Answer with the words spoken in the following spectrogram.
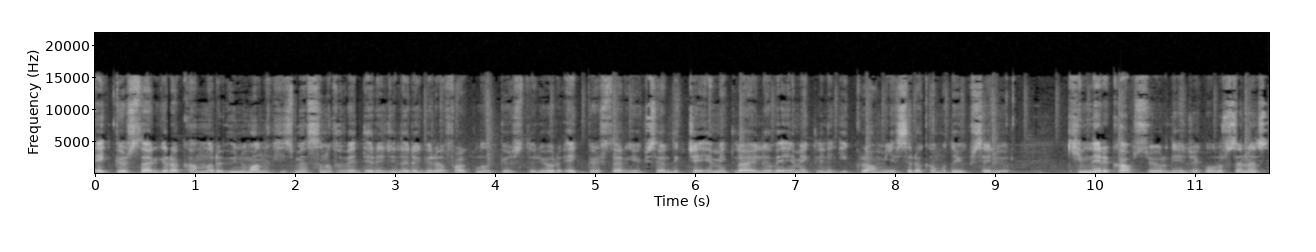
Ek gösterge rakamları ünvan, hizmet sınıfı ve derecelere göre farklılık gösteriyor. Ek gösterge yükseldikçe emekli aylığı ve emeklilik ikramiyesi rakamı da yükseliyor. Kimleri kapsıyor diyecek olursanız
